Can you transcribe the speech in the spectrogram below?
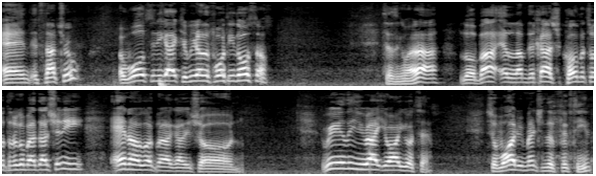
And it's not true. A walled city guy can read on the 14th also. Says the Gemara, Lo ba el lamdecha shekol mitzvot hanogot b'adar sheni en hanogot b'adar rishon. Really, you're right, you are Yotzeh. So why do you mention the 15th?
